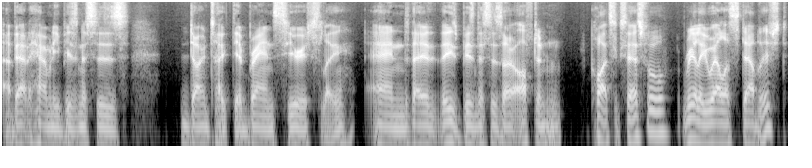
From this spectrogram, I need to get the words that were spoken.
about how many businesses don't take their brand seriously. And they, these businesses are often quite successful, really well established.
